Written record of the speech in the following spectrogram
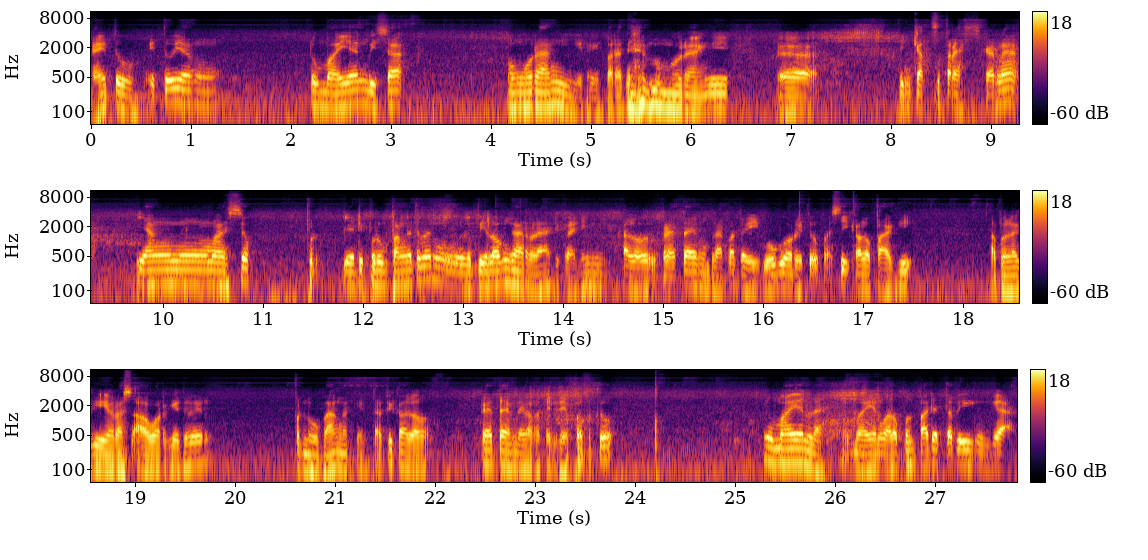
Nah itu itu yang lumayan bisa mengurangi gitu ibaratnya mengurangi uh, tingkat stres. Karena yang masuk jadi penumpang itu kan lebih longgar lah dibanding kalau kereta yang berangkat dari Bogor itu. Pasti kalau pagi apalagi rush hour gitu kan penuh banget nih tapi kalau kereta yang berangkat dari Depok itu lumayan lah lumayan. Walaupun padat tapi enggak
